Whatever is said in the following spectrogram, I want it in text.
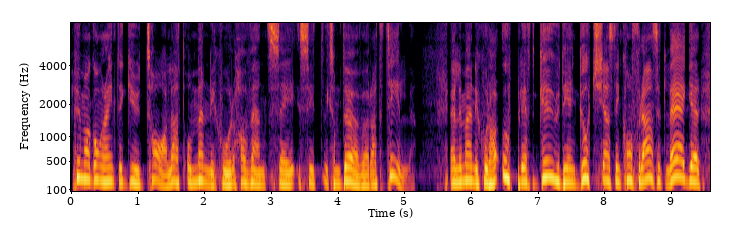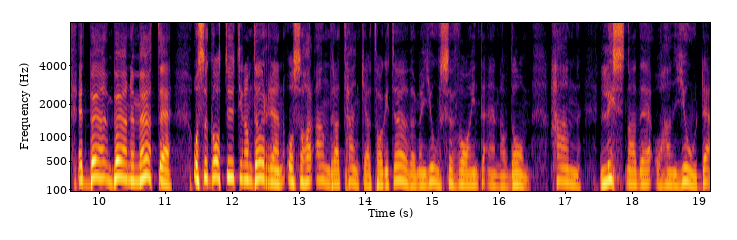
hur många gånger har inte Gud talat och människor har vänt sig sitt liksom, dövörat till? Eller människor har upplevt Gud i en gudstjänst, en konferens, ett läger, ett bönemöte och så gått ut genom dörren och så har andra tankar tagit över. Men Josef var inte en av dem. Han lyssnade och han gjorde.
